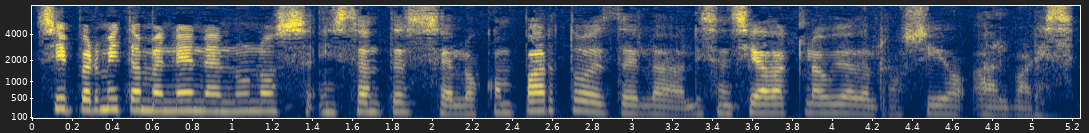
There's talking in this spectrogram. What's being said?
Sí, permítame, Nena, en unos instantes se lo comparto. Es de la licenciada Claudia del Rocío Álvarez.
